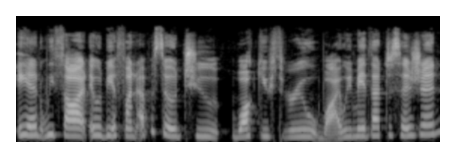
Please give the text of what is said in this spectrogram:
And we thought it would be a fun episode to walk you through why we made that decision,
